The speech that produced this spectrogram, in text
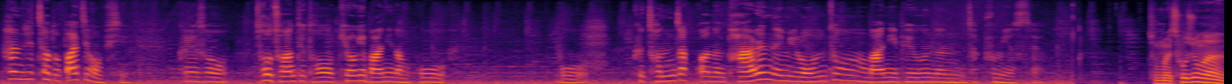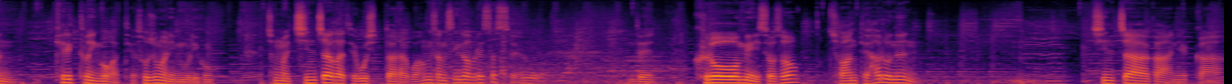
한 회차도 빠짐없이. 그래서 더 저한테 더 기억에 많이 남고 뭐 그 전작과는 다른 의미로 엄청 많이 배우는 작품이었어요. 정말 소중한 캐릭터인 것 같아요. 소중한 인물이고 정말 진짜가 되고 싶다라고 항상 생각을 했었어요. 근데 그럼에 있어서 저한테 하루는 음, 진짜가 아닐까.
